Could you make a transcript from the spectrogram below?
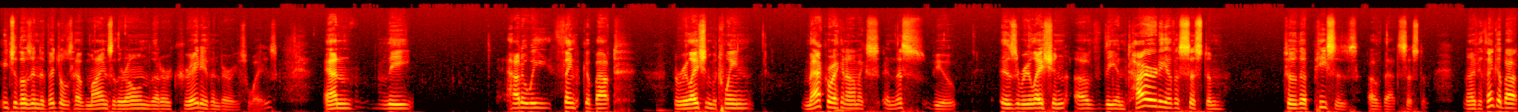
Each of those individuals have minds of their own that are creative in various ways. And the how do we think about the relation between macroeconomics in this view is a relation of the entirety of a system to the pieces of that system. Now, if you think about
